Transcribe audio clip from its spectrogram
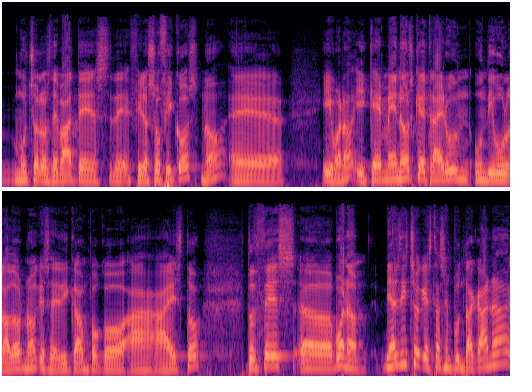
mucho los debates de, filosóficos, ¿no? Eh, y bueno, y qué menos que traer un, divulgador, ¿no? Que se dedica un poco a, esto. Entonces, bueno, me has dicho que estás en Punta Cana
